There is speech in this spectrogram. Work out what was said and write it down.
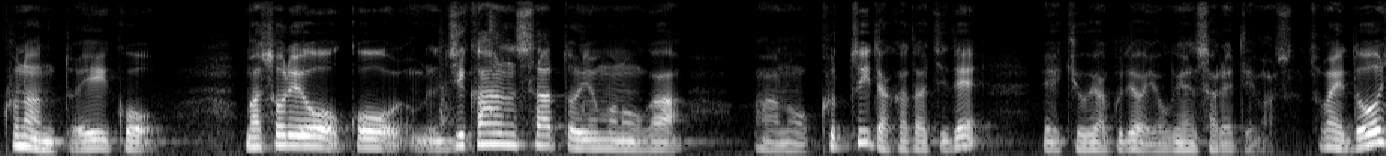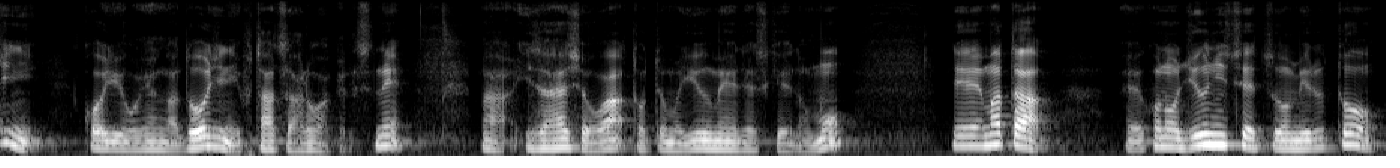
苦難と栄光、まあ、それをこう時間差というものがあのくっついた形で旧約では予言されています。つまり同時にこういう予言が同時に2つあるわけですね。まあ、イザヤ書はとても有名ですけれどもでまたこの12節を見ると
